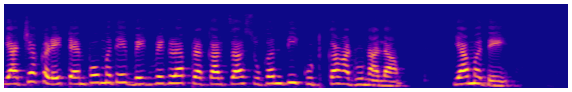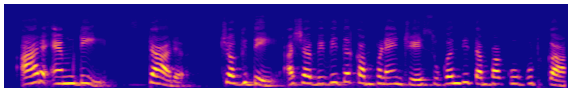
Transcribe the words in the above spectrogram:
याच्याकडे टेम्पोमध्ये वेगवेगळ्या प्रकारचा सुगंधी गुटखा आढळून आला. यामध्ये आर एम डी स्टार चगदे अशा विविध कंपन्यांचे सुगंधी तंबाखू गुटखा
